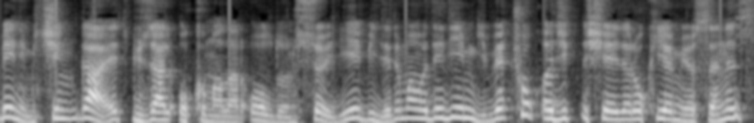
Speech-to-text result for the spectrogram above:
benim için gayet güzel okumalar olduğunu söyleyebilirim. Ama dediğim gibi çok acıklı şeyler okuyamıyorsanız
